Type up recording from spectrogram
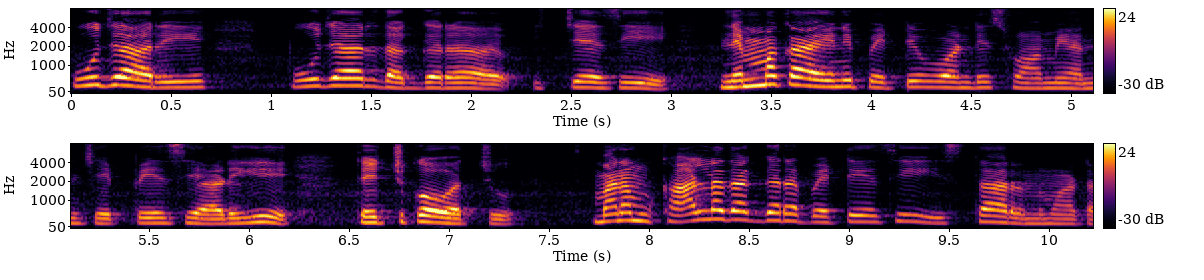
పూజారి పూజారి దగ్గర ఇచ్చేసి నిమ్మకాయని పెట్టివ్వండి స్వామి అని చెప్పేసి అడిగి తెచ్చుకోవచ్చు. మనం కాళ్ళ దగ్గర పెట్టేసి ఇస్తారనమాట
